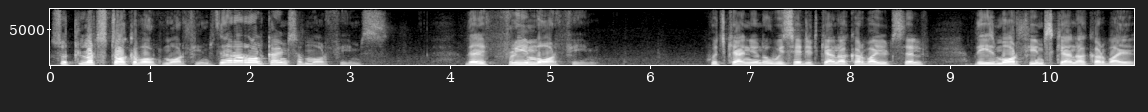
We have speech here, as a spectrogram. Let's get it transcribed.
So, let us talk about morphemes. There are all kinds of morphemes. There is free morpheme, which can you know we said it can occur by itself. These morphemes can occur by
